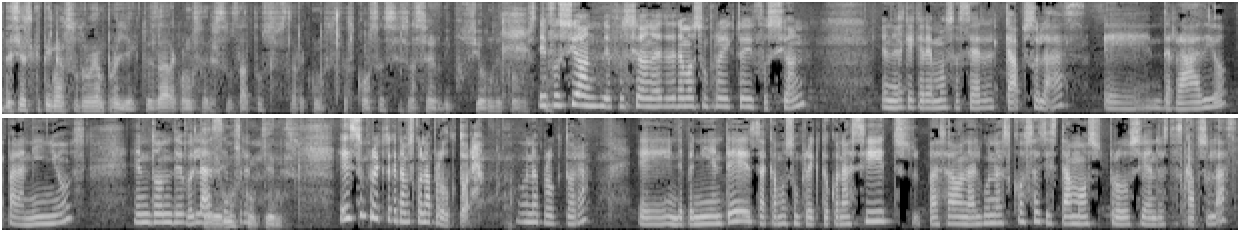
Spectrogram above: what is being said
Decías que tenías otro gran proyecto, es dar a conocer estos datos, es dar a conocer estas cosas, es hacer difusión de todo esto. Difusión, difusión. tenemos un proyecto de difusión en el que queremos hacer cápsulas eh, de radio para niños, en donde las con quiénes? Es un proyecto que tenemos con una productora, una productora eh, independiente. Sacamos un proyecto con ACID, pasaron algunas cosas y estamos produciendo estas cápsulas.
